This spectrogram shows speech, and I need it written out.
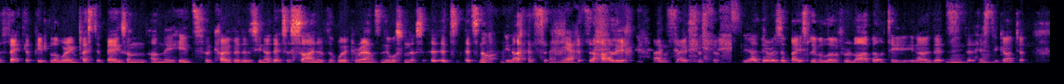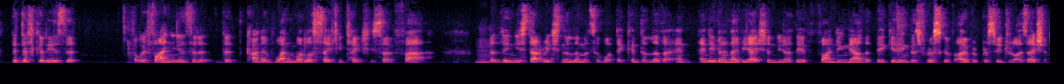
the fact that people are wearing plastic bags on, on their heads for COVID is, you know, that's a sign of the workarounds and the awesomeness. It's it's not, you know, it's a, yeah. it's a highly unsafe system. You know, there is a base level of reliability, you know, that's mm, that has mm. to go into it. The difficulty is that what we're finding is that it, that kind of one model of safety takes you so far, mm. but then you start reaching the limits of what they can deliver. And and even in aviation, you know, they're finding now that they're getting this risk of over proceduralization.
